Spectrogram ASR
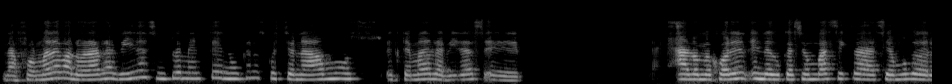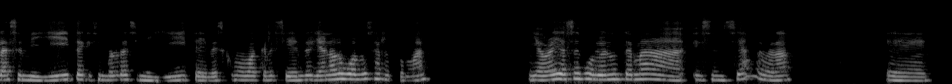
la forma de valorar la vida? Simplemente nunca nos cuestionábamos el tema de la vida. Eh, a lo mejor en, educación básica hacíamos lo de la semillita, que siempre la semillita y ves cómo va creciendo, ya no lo vuelves a retomar. Y ahora ya se volvió en un tema esencial, ¿verdad? Eh,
